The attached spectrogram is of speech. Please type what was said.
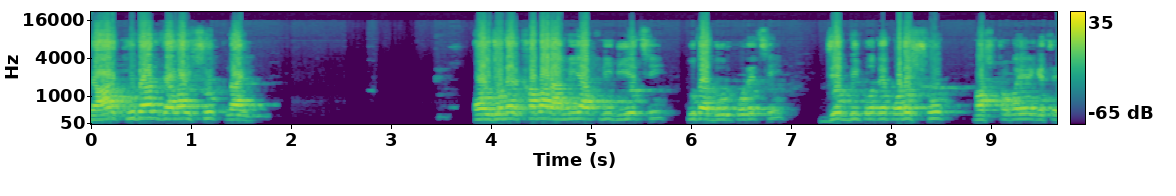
যার ক্ষুধার জ্বালায় সুখ নাই, কয়জনের খাবার আমি আপনি দিয়েছি, ক্ষুধা দূর করেছি, যে বিপদে পড়ে সুখ নষ্ট হয়ে গেছে,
